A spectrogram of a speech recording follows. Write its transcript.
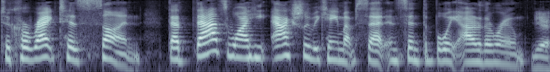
to correct his son that that's why he actually became upset and sent the boy out of the room. yeah,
